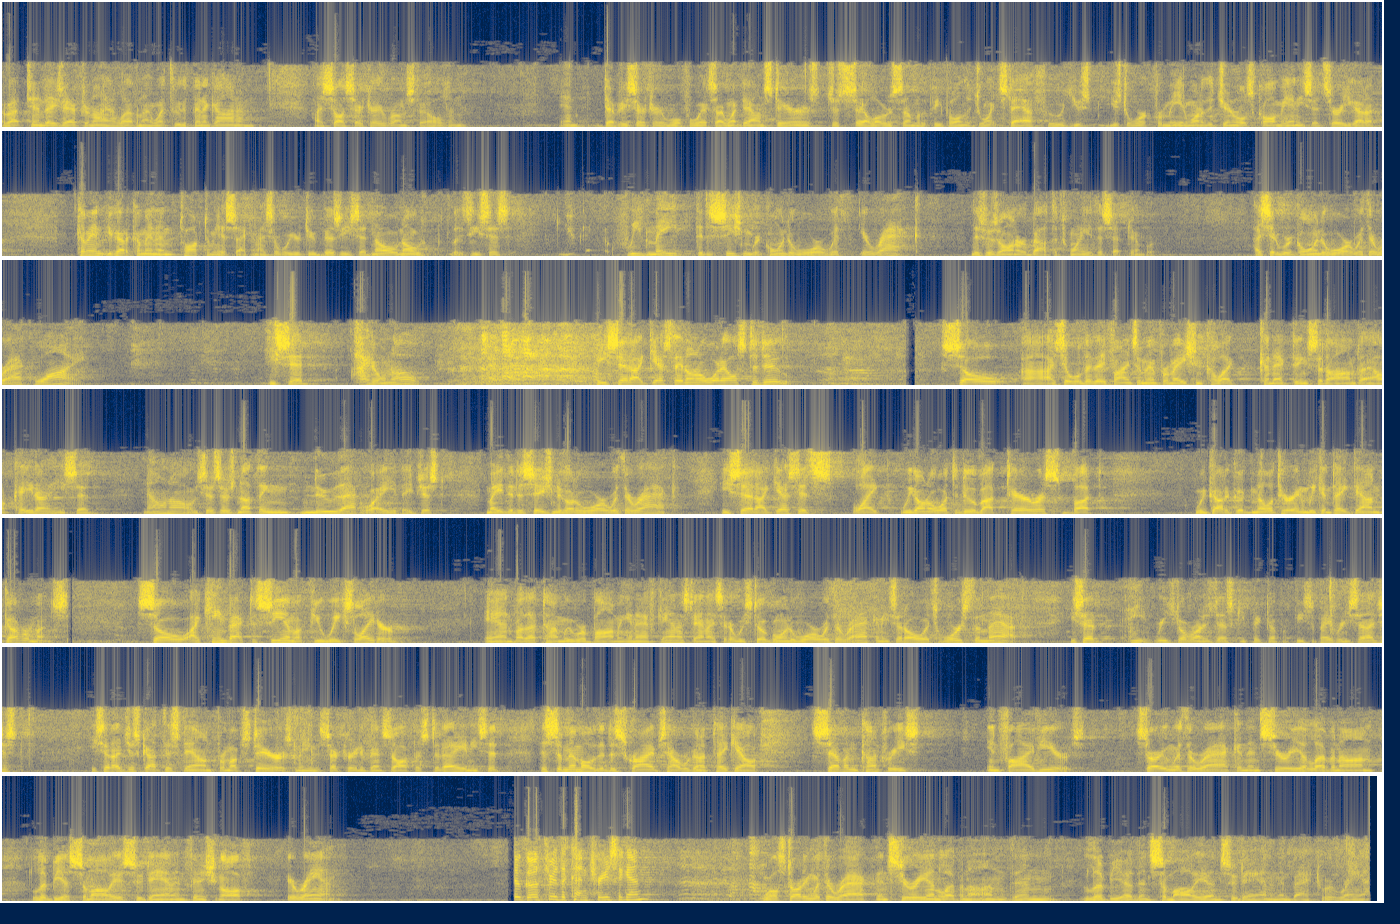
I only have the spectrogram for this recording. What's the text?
about 10 days after 9/11, I went through the Pentagon and I saw Secretary Rumsfeld and and Deputy Secretary Wolfowitz. I went downstairs just to say hello to some of the people on the Joint Staff who used used to work for me. And one of the generals called me and He said, "Sir, you got to come in. You got to come in and talk to me a second. I said, "Well, you're too busy." He said, "No, no." He says, "We've made the decision. We're going to war with Iraq." This was on or about the 20th of September. I said, "We're going to war with Iraq. Why?" He said, "I don't know." He said, I guess they don't know what else to do. So uh, I said, Well, did they find some information collect, connecting Saddam to Al Qaeda? He said, No, no. He says, There's nothing new that way. They just made the decision to go to war with Iraq. He said, I guess it's like we don't know what to do about terrorists, but we've got a good military and we can take down governments. So I came back to see him a few weeks later and by that time, we were bombing in Afghanistan. I said, Are we still going to war with Iraq? And he said, Oh, it's worse than that. He said, He reached over on his desk, he picked up a piece of paper, and he said, I just. He said, I just got this down from upstairs, meaning the Secretary of Defense's office today, and he said, This is a memo that describes how we're going to take out seven countries in five years, starting with Iraq and then Syria, Lebanon, Libya, Somalia, Sudan, and finishing off Iran. So go through the countries again? Well, starting with Iraq, then Syria and Lebanon, then Libya, then Somalia and Sudan, and then back to Iran.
